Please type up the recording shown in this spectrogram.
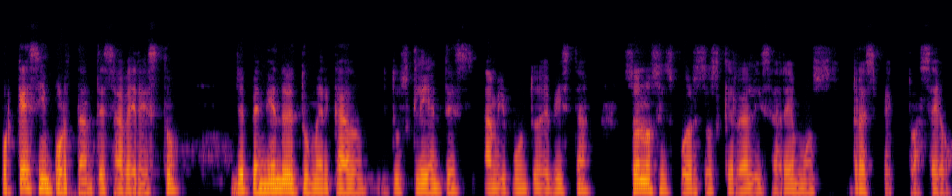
¿Por qué es importante saber esto? Dependiendo de tu mercado tus clientes, a mi punto de vista, son los esfuerzos que realizaremos respecto a SEO.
